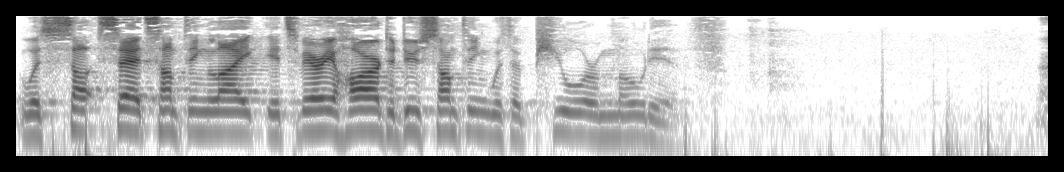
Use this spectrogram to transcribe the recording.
was so, said something like, It's very hard to do something with a pure motive.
